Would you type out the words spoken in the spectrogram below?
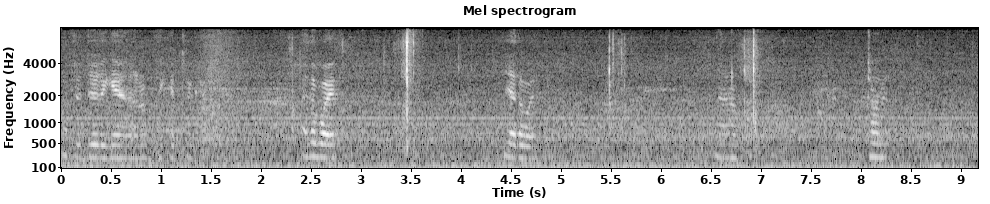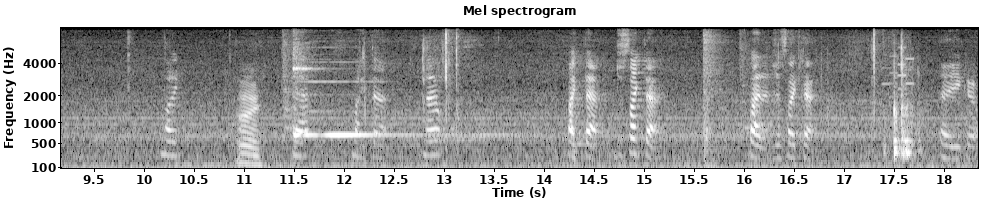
Have to do it again. I don't think it took it. Other way. The other way. No. Turn it. Like All right. that. Like that. No. Like that. Just like that. Flat it. Just like that. There you go.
